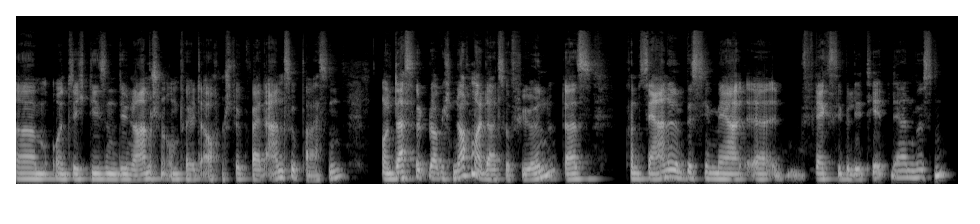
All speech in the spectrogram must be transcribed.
ähm, und sich diesem dynamischen Umfeld auch ein Stück weit anzupassen. Und das wird, glaube ich, nochmal dazu führen, dass Konzerne ein bisschen mehr äh, Flexibilität lernen müssen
